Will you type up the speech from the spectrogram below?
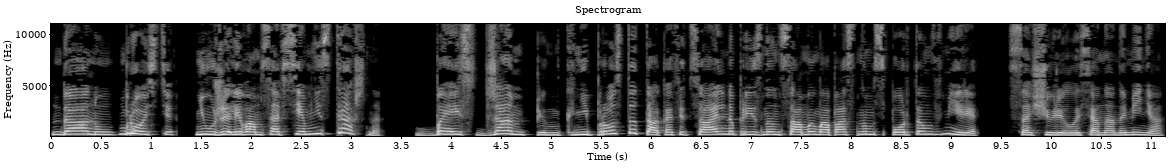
Да ну, бросьте, неужели вам совсем не страшно? Бейс-джампинг не просто так официально признан самым опасным спортом в мире, сощурилась она на меня.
